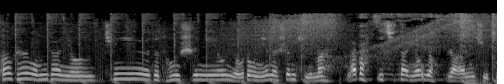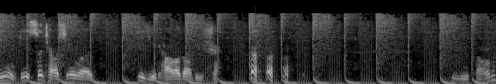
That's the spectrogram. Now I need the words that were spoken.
OK，我们在扭听音乐的同时，你有扭动您的身体吗？来吧，一起再扭扭，让我们去听第四条新闻。第几条了？到底是？第几条呢？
